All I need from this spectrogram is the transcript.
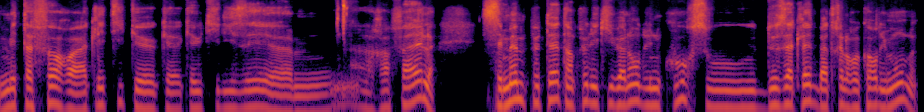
métaphore athlétique euh, qu'a utilisée Raphaël, c'est même peut-être un peu l'équivalent d'une course où deux athlètes battraient le record du monde.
